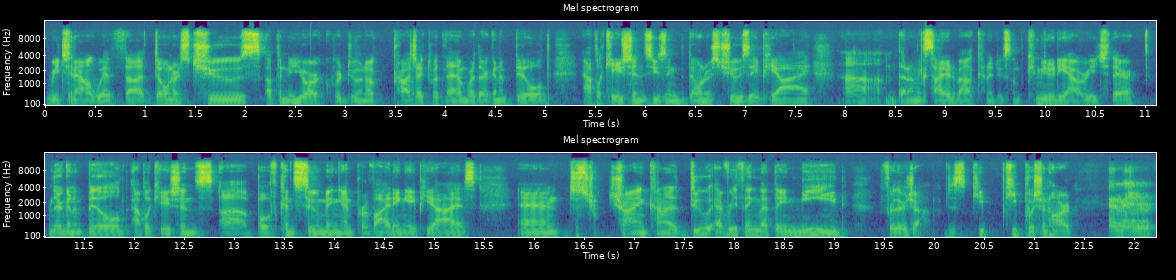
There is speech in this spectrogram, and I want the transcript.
reaching out with uh, Donors Choose up in New York. We're doing a project with them where they're going to build applications using the Donors Choose API um, that I'm excited about. Kind of do some community outreach there. They're going to build applications uh, both consuming and providing APIs and just try and kind of do everything that they need for their job. Just keep keep pushing hard. And then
